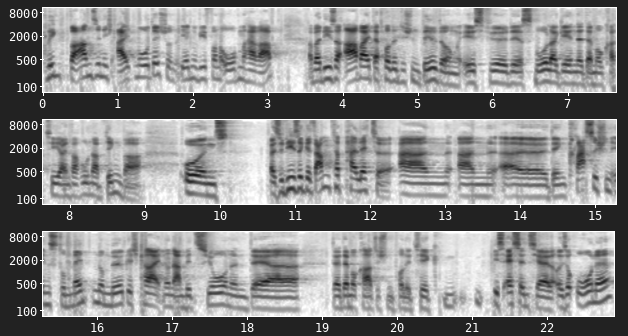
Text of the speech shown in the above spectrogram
klingt wahnsinnig altmodisch und irgendwie von oben herab, aber diese Arbeit der politischen Bildung ist für das Wohlergehen der Demokratie einfach unabdingbar. Und also diese gesamte Palette an, an äh, den klassischen Instrumenten und Möglichkeiten und Ambitionen der, der demokratischen Politik ist essentiell. Also ohne,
